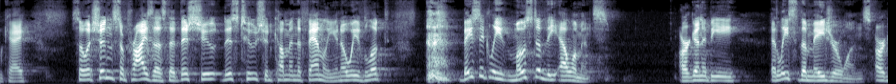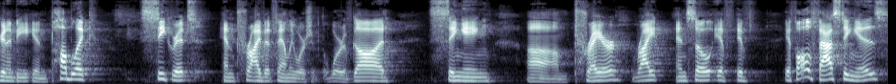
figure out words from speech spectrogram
Okay? So it shouldn't surprise us that this, shoot, this too should come in the family. You know, we've looked, basically, most of the elements are going to be, at least the major ones, are going to be in public, secret, and private family worship. The Word of God, singing, um, prayer, right? And so if, if, if all fasting is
